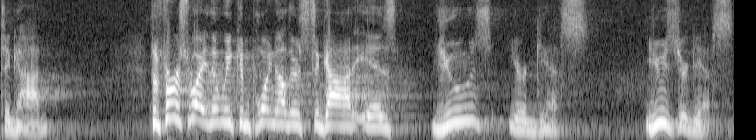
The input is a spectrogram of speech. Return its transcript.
to God. The first way that we can point others to God is use your gifts. Use your gifts.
